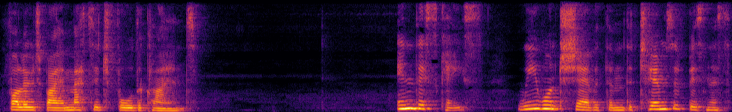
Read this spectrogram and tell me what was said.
followed by a message for the client. In this case, we want to share with them the terms of business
